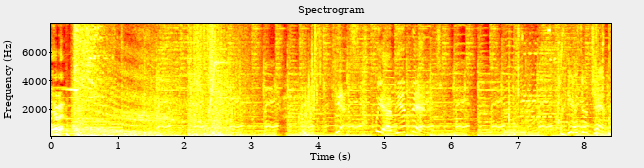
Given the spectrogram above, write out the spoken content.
Damn it. Yes, we have the advantage. Here's your chance.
